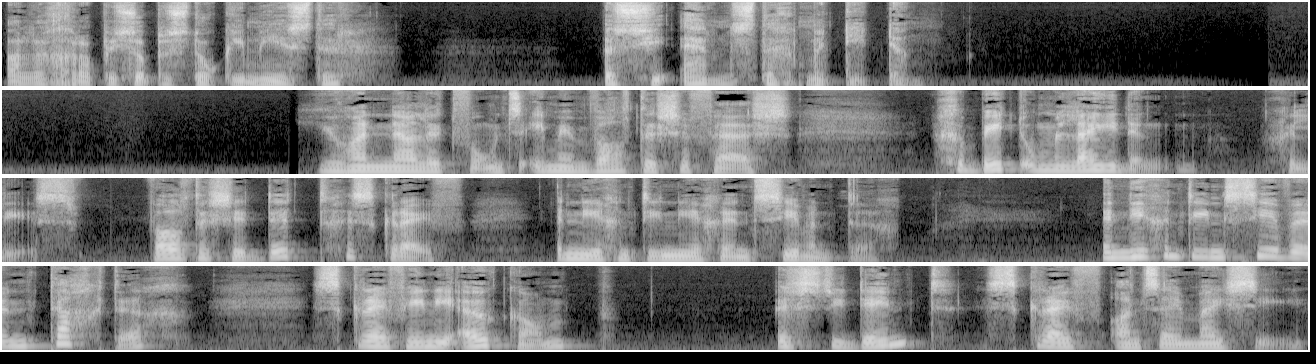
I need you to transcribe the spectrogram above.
Alle grappies op 'n stokkie meester. Is jy ernstig met die ding? Johan Nel het vir ons MM Walter se vers Gebed om leiding gelees. Walter het dit geskryf in 1979. In 1987 skryf Henny Oukamp 'n student skryf aan sy meisie.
